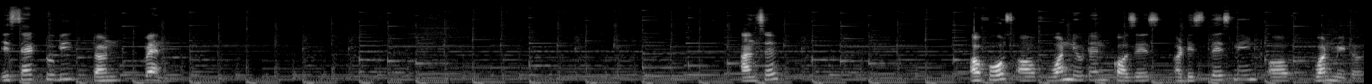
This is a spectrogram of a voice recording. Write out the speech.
is said to be done when? Answer? A force of 1 Newton causes a displacement of 1 meter.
